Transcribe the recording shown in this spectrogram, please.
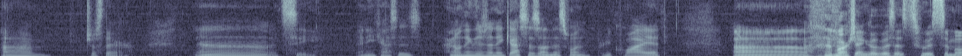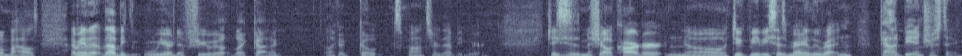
Um, just there. Uh, let's see. Any guesses? I don't think there's any guesses on this one. Pretty quiet. Uh, Mark Jangogo says, "Who is Simone Biles?" I mean, that, that'd be weird if she like got a like a goat sponsor. That'd be weird. JC says Michelle Carter. No. Duke BB says Mary Lou Retton. That would be interesting.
